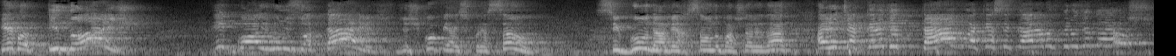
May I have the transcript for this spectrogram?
E ele falou: e nós, igual uns otários, desculpe a expressão, segundo a versão do pastor Eduardo, a gente acreditava que esse cara era o filho de Deus.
